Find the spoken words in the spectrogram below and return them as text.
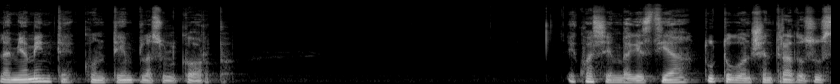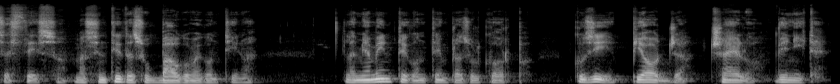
La mia mente contempla sul corpo. E qua sembra che stia tutto concentrato su se stesso, ma sentite su Bao come continua. La mia mente contempla sul corpo. Così pioggia, cielo, venite.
